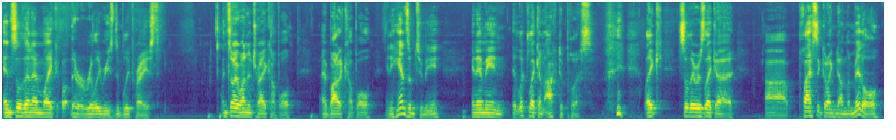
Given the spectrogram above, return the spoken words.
And so then I'm like, oh, they were really reasonably priced. And so I wanted to try a couple. I bought a couple, and he hands them to me. And I mean, it looked like an octopus. like, so there was like a uh, plastic going down the middle,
